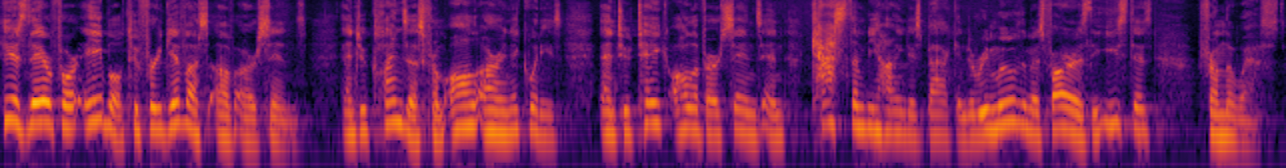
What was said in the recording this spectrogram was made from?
He is therefore able to forgive us of our sins and to cleanse us from all our iniquities and to take all of our sins and cast them behind his back and to remove them as far as the east is from the west.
